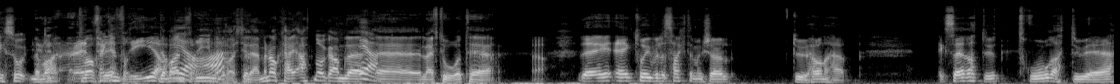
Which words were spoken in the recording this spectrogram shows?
jeg så det var, det var, Jeg fikk en vri, ja. Det var en Ja. vri, men det var ikke det. Men OK, 18 år gamle Ja. eh, Leif Tore til Ja. Jeg, jeg tror jeg ville sagt til meg sjøl Du, hør nå her. Jeg ser at du tror at du er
